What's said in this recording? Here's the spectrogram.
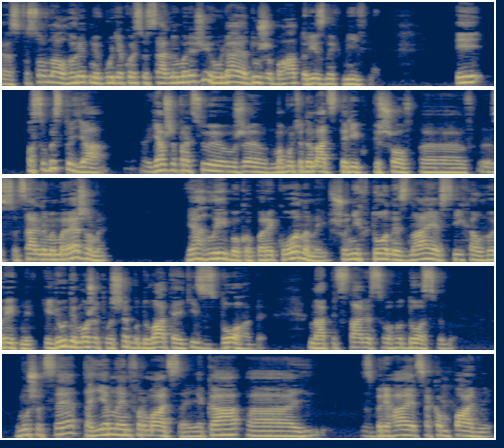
Е, стосовно алгоритмів будь-якої соціальної мережі гуляє дуже багато різних міфів. І особисто я. Я вже працюю вже, мабуть, 11 рік пішов е, соціальними мережами. Я глибоко переконаний, що ніхто не знає всіх алгоритмів, і люди можуть лише будувати якісь здогади на підставі свого досвіду. Тому що це таємна інформація, яка е, зберігається компанією.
